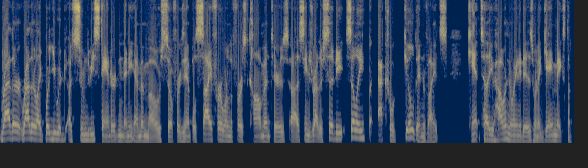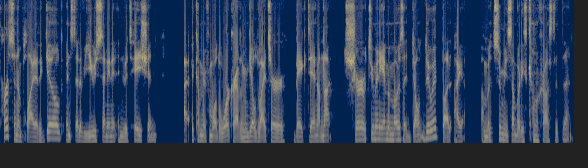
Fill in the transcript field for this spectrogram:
rather rather like what you would assume to be standard in any MMO. So, for example, Cipher, one of the first commenters, uh, seems rather silly, silly, but actual guild invites. Can't tell you how annoying it is when a game makes the person apply to the guild instead of you sending an invitation coming from World of Warcraft, I mean, guild invites are baked in. I'm not sure of too many MMOs that don't do it, but I I'm assuming somebody's come across it then.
